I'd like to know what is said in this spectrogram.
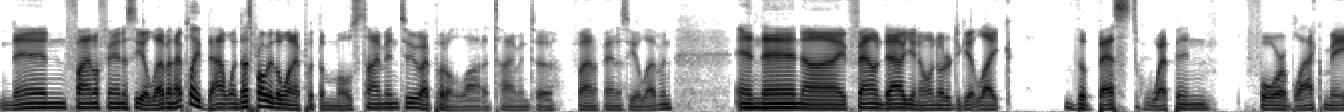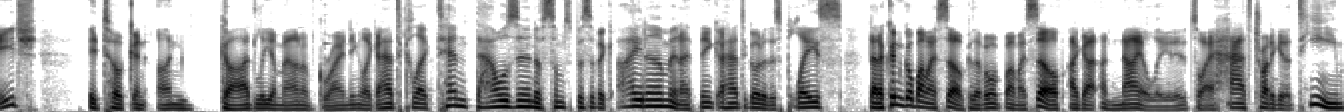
Then Final Fantasy eleven. I played that one. That's probably the one I put the most time into. I put a lot of time into Final Fantasy eleven, and then I found out, you know, in order to get like the best weapon for a black mage, it took an ungodly amount of grinding. Like I had to collect 10,000 of some specific item and I think I had to go to this place that I couldn't go by myself because if I went by myself, I got annihilated. So I had to try to get a team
